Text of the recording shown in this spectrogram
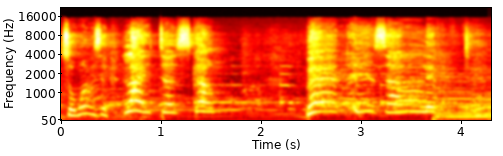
So when we say, Light has come, burdens are lifted.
